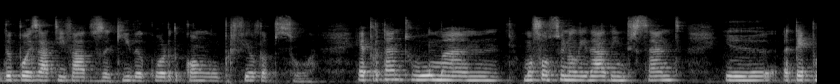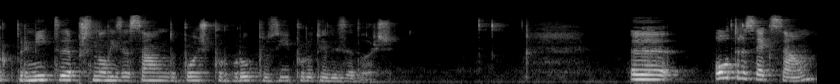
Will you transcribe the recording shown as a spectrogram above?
depois ativados aqui de acordo com o perfil da pessoa. É, portanto, uma, uma funcionalidade interessante eh, até porque permite a personalização depois por grupos e por utilizadores. Uh, outra secção,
